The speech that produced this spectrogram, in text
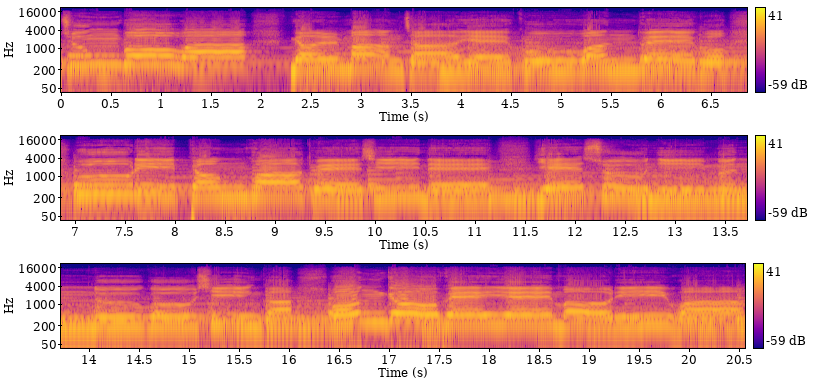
중보와 멸망자의 구원되고 우리 평화 되시네. 예수님은 누 구신가 온 교회의 머리와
